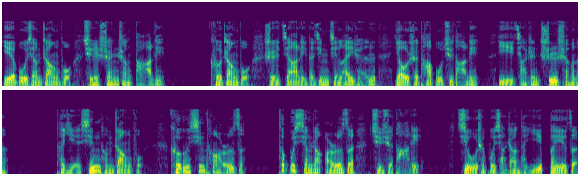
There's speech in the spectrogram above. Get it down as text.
也不想丈夫去山上打猎。可丈夫是家里的经济来源，要是他不去打猎，一家人吃什么呢？她也心疼丈夫，可更心疼儿子。她不想让儿子去学打猎，就是不想让他一辈子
